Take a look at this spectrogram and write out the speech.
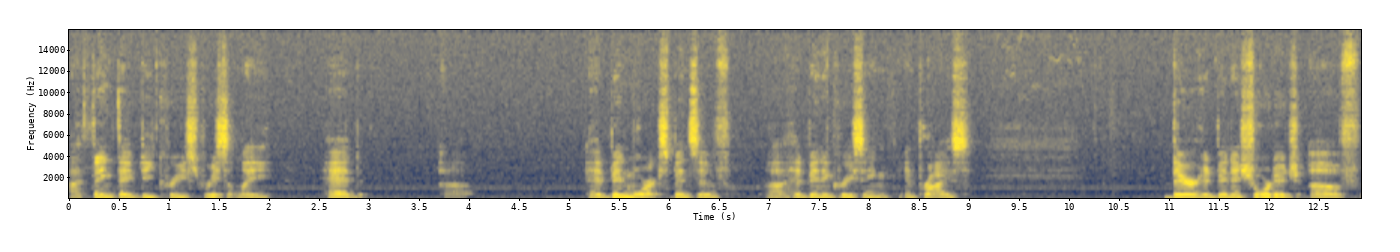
I think they've decreased recently, had uh, had been more expensive, uh, had been increasing in price. There had been a shortage of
